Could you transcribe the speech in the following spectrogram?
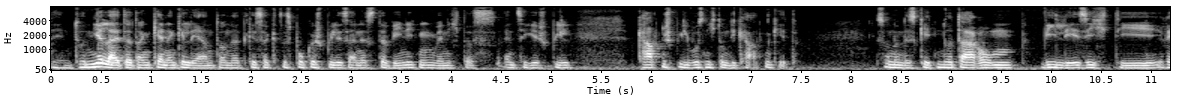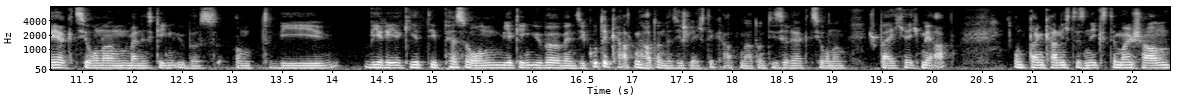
den Turnierleiter dann kennengelernt und hat gesagt, das Pokerspiel ist eines der wenigen, wenn nicht das einzige Spiel, Kartenspiel, wo es nicht um die Karten geht sondern es geht nur darum, wie lese ich die Reaktionen meines Gegenübers und wie, wie reagiert die Person mir gegenüber, wenn sie gute Karten hat und wenn sie schlechte Karten hat. Und diese Reaktionen speichere ich mir ab. Und dann kann ich das nächste Mal schauen,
